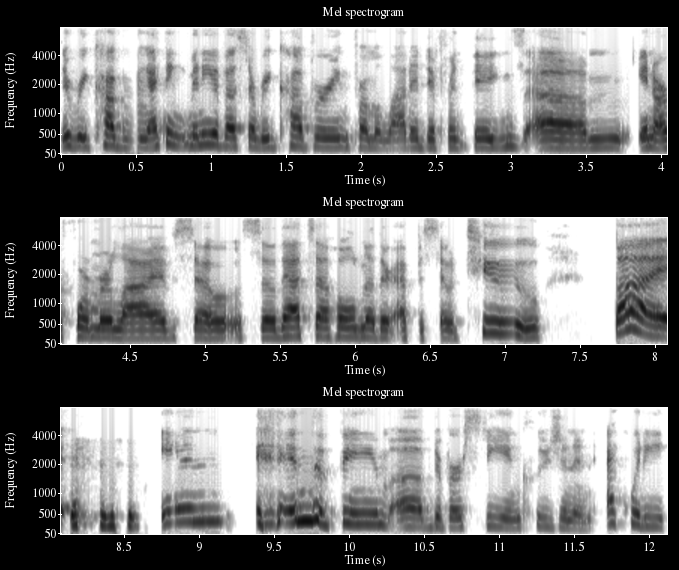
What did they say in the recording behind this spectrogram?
the recovering. I think many of us are recovering from a lot of different things um, in our former lives. So so that's a whole nother episode too. But in in the theme of diversity, inclusion, and equity,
